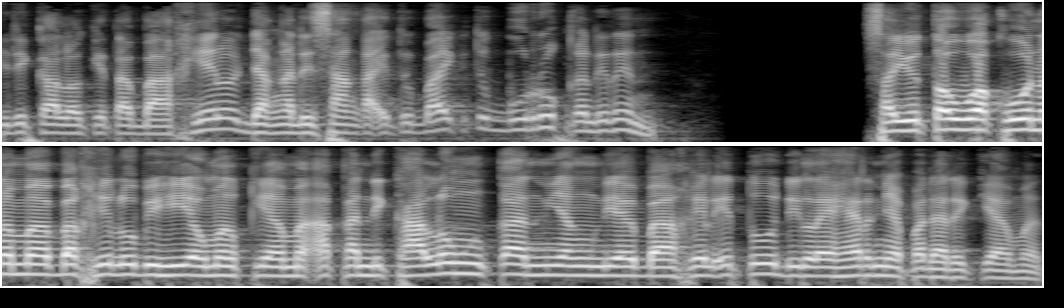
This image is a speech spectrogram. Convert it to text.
Jadi kalau kita bakhil jangan disangka itu baik, itu buruk kan dirin. Sayutawwaquna ma bakhilu bihi yaumal qiyamah akan dikalungkan yang dia bakhil itu di lehernya pada hari kiamat.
